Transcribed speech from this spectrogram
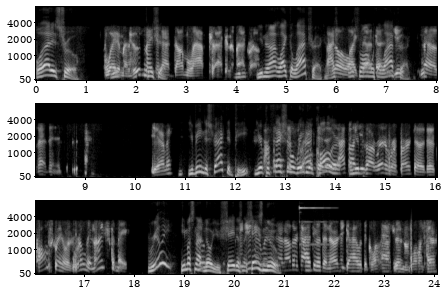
Well, that is true. Wait a minute. Who's making that dumb laugh track in the background? You do not like the laugh track. I What's- don't like What's wrong that. with the uh, laugh you- track? No, that, that. You hear me? You're being distracted, Pete. You're a professional radio caller. I and thought you got rid of Roberto. The call screen was really nice to me. Really? He must not know you. Shay doesn't. Shay's get rid of new. That other guy, too, the nerdy guy with the glasses and blonde hair.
